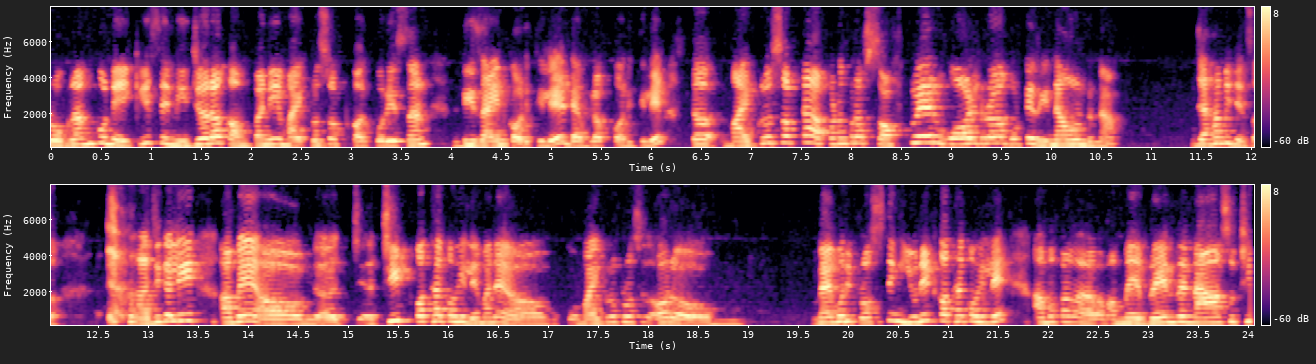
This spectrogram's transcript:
ପ୍ରୋଗ୍ରାମକୁ ନେଇକି ସେ ନିଜର କମ୍ପାନୀ ମାଇକ୍ରୋସଫ୍ଟ କର୍ପୋରେସନ ଡିଜାଇନ କରିଥିଲେ ଡେଭଲପ କରିଥିଲେ ତ ମାଇକ୍ରୋସଫ୍ଟଟା ଆପଣଙ୍କର ସଫ୍ଟୱେର ୱାର୍ଲଡର ଗୋଟେ ରିନାଉଣ୍ଡ ନା ଯାହା ବି ଜିନିଷ ଆଜିକାଲି ଆମେ ଚିପ୍ କଥା କହିଲେ ମାନେ micro processor memory processing unit କଥା କହିଲେ ଆମ ବ୍ରେନ୍ରେ ନାଁ ଆସୁଛି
